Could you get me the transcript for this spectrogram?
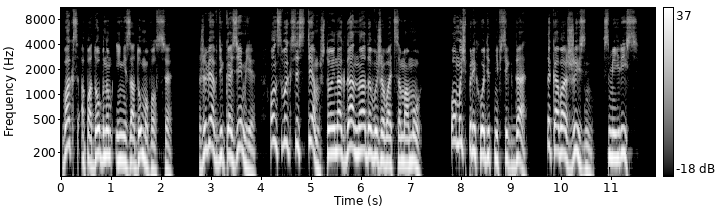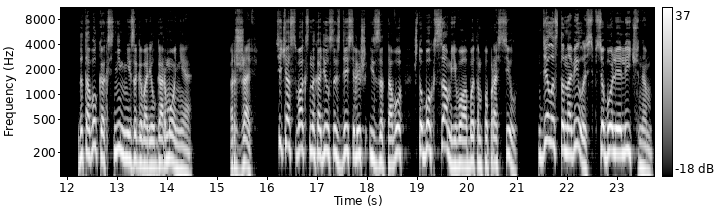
Вакс о подобном и не задумывался. Живя в дикоземье, он свыкся с тем, что иногда надо выживать самому. Помощь приходит не всегда. Такова жизнь, смирись. До того, как с ним не заговорил гармония. Ржавь. Сейчас Вакс находился здесь лишь из-за того, что Бог сам его об этом попросил. Дело становилось все более личным.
